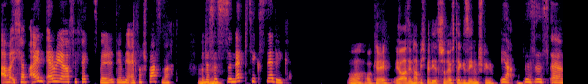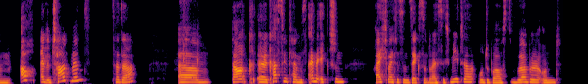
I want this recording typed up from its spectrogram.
Aber ich habe einen Area of Effect Spell, der mir einfach Spaß macht. Und das Mhm. ist Synaptic Static. Oh, okay. Ja, den habe ich bei dir jetzt schon öfter gesehen im Spiel. Ja, das ist ähm, auch ein Enchantment. Tada. Ähm, da, äh, Casting Time ist eine Action. Reichweite sind 36 Meter und du brauchst Verbal und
